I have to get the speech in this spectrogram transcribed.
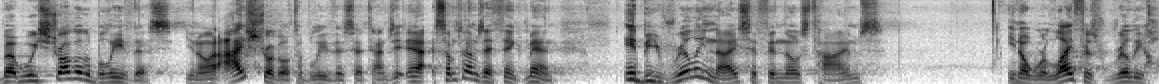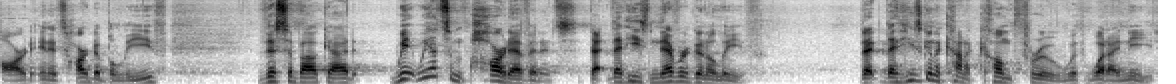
But we struggle to believe this, you know, and I struggle to believe this at times. Sometimes I think, man, it'd be really nice if in those times, you know, where life is really hard and it's hard to believe this about God, we, we had some hard evidence that, that he's never going to leave, that, that he's going to kind of come through with what I need.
